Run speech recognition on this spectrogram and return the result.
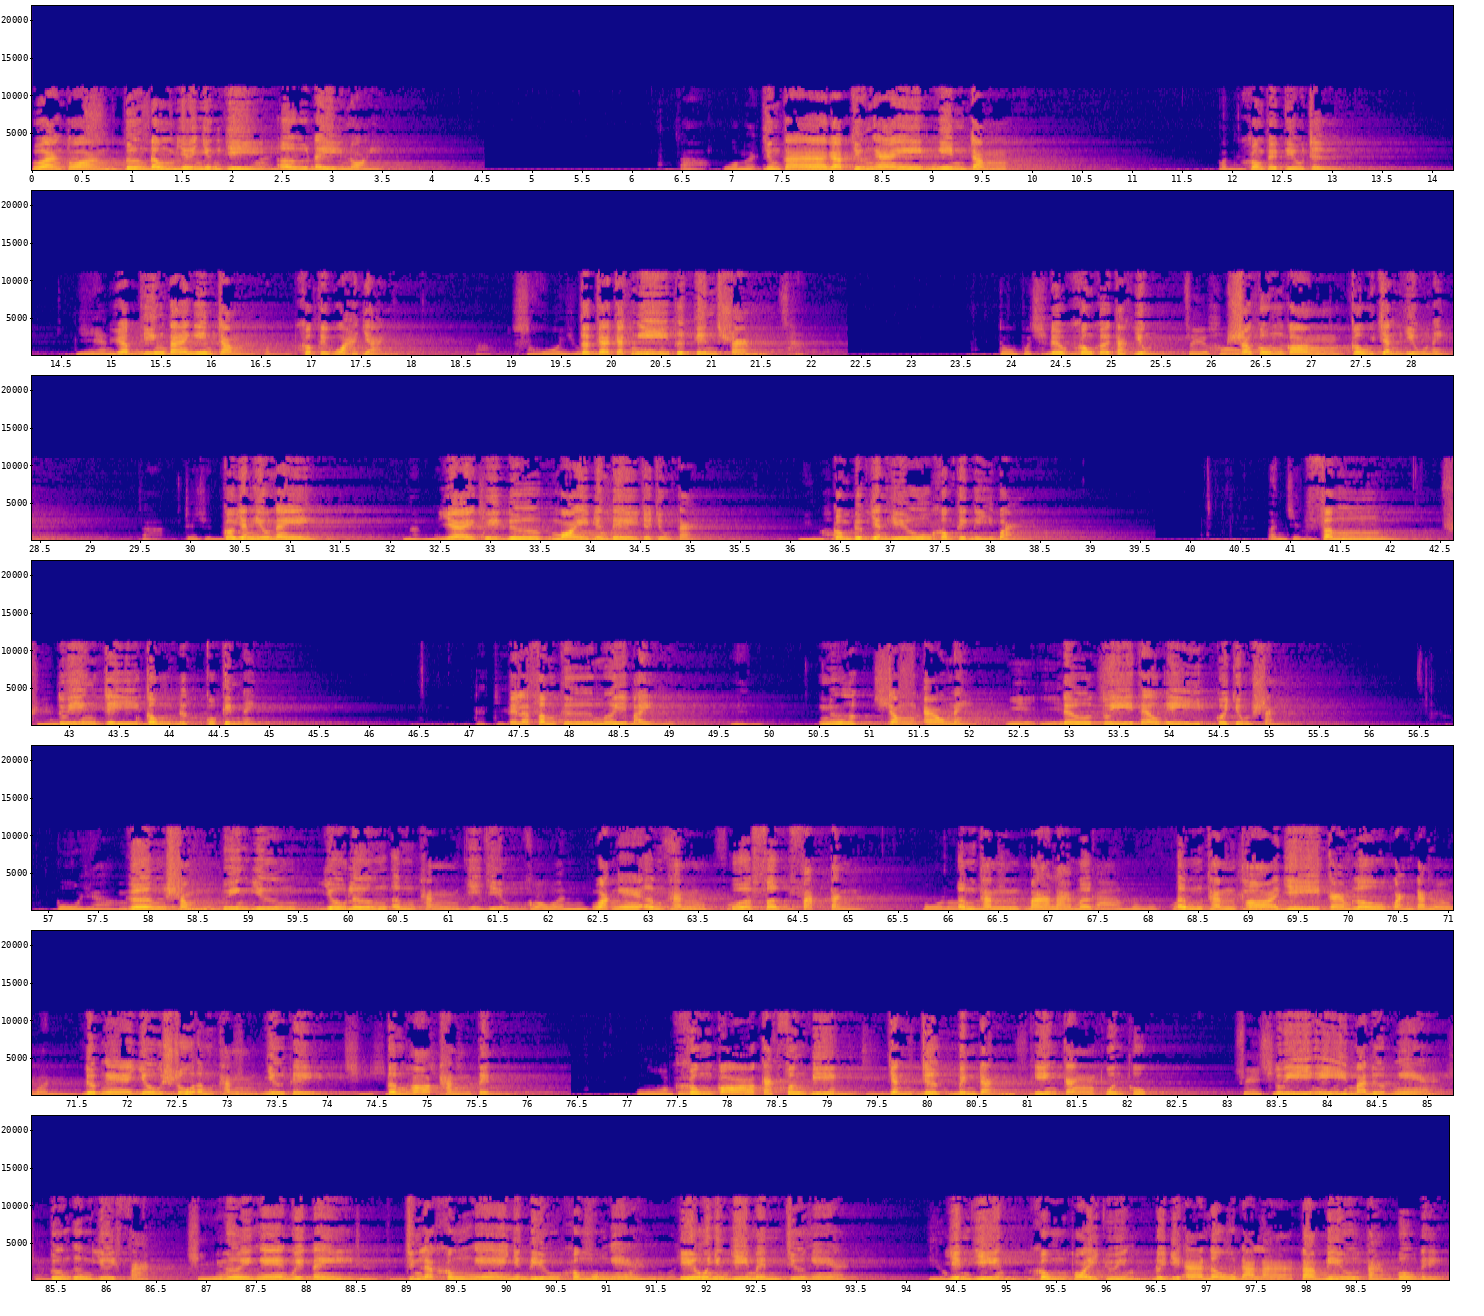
Hoàn toàn tương đồng với những gì ở đây nói. Chúng ta gặp chướng ngại nghiêm trọng. Không thể tiêu trừ. Gặp thiên tai nghiêm trọng. Không thể hóa giải. Tất cả các nghi thức kinh sáng Đều không khởi tác dụng. Sau cùng còn câu danh hiệu này. Câu danh hiệu này Giải quyết được mọi vấn đề cho chúng ta Công đức danh hiệu không thể nghĩ bàn. Phẩm tuyên trì công đức của kinh này. Đây là phẩm thứ 17 Nước trong ao này Đều tùy theo ý của chúng sanh. Gợn sóng tuyên dương Vô lượng âm thanh di diệu. Hoặc nghe âm thanh của Phật Pháp Tăng. Âm thanh ba la mật, Âm thanh thọ dị cam lồ quán đảnh Được nghe vô số âm thanh như thế, Tâm họ thanh tịnh. Không có các phân biệt, Chánh trực bình đẳng, Thiện căn thuần thuộc. Tùy ý mà được nghe, Tương ưng với Pháp. Người nghe nguyện này Chính là không nghe những điều không muốn nghe, Hiểu những gì mình chưa nghe diễn diễn không thoái chuyển Đối với A Nậu Đa La, Tam Miệu, Tam Bồ Đề.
